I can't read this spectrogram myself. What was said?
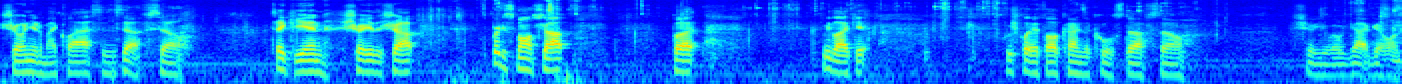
showing you to my classes and stuff. So I'll take you in, show you the shop. It's a pretty small shop, but we like it. We play with all kinds of cool stuff, so show you what we got going.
